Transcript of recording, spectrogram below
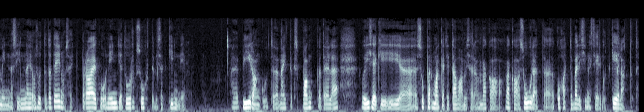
minna sinna ja osutada teenuseid. praegu on India turg suhteliselt kinni piirangud näiteks pankadele või isegi äh, supermarketite avamisele on väga, väga suured, äh, kohati on välisinvesteeringud keelatud.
